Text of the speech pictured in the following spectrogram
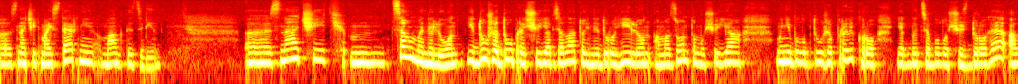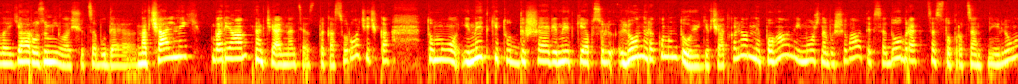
е, значить, майстерні Магди Дзвін. Е, Значить, це у мене льон, і дуже добре, що я взяла той недорогий льон Амазон, тому що я мені було б дуже прикро, якби це було щось дороге, але я розуміла, що це буде навчальний варіант, навчальна ця така сорочечка. Тому і нитки тут дешеві, нитки абсолютно льон рекомендую, дівчатка. Льон непоганий, можна вишивати, все добре. Це стопроцентний льон.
